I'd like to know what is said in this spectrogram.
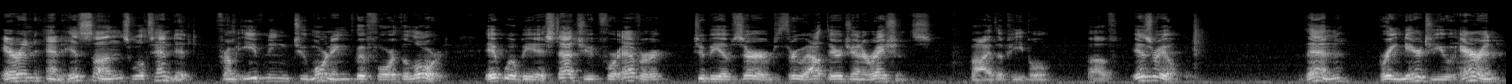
Aaron and his sons will tend it from evening to morning before the Lord. It will be a statute forever to be observed throughout their generations by the people of Israel. Then bring near to you Aaron,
